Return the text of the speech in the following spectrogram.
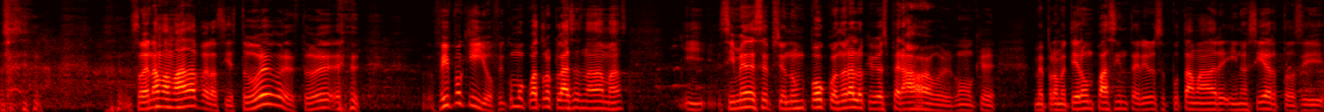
suena mamada, pero sí estuve, güey. Estuve. Fui poquillo, fui como cuatro clases nada más y sí me decepcionó un poco, no era lo que yo esperaba, güey. Como que me prometieron paz interior de su puta madre y no es cierto. Si,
